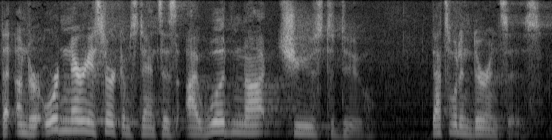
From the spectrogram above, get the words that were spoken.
that under ordinary circumstances I would not choose to do. That's what endurance is.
